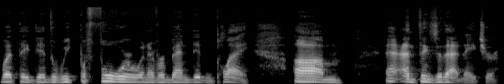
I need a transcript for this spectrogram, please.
what they did the week before whenever Ben didn't play. Um, and, and things of that nature.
